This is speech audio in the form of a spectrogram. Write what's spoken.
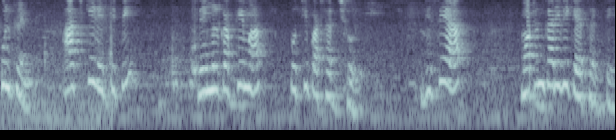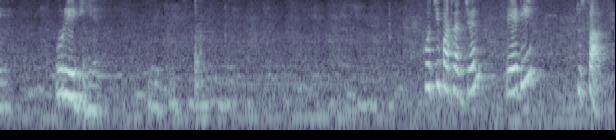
फुल फ्लेम में आज की रेसिपी बेंगल का फ़ेमस कोची पाठार झोल, जिसे आप मटन करी भी कह सकते हैं। वो रेडी है। देखिए। कोची पाठार झोल रेडी टू सर्व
